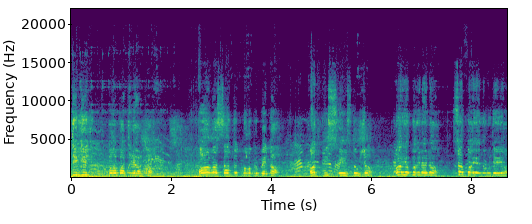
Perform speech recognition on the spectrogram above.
Dinggit, mga patriarka, mga santo at mga propeta, at Mrs. daw siya, para pakilala sa bayan ng Udea.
